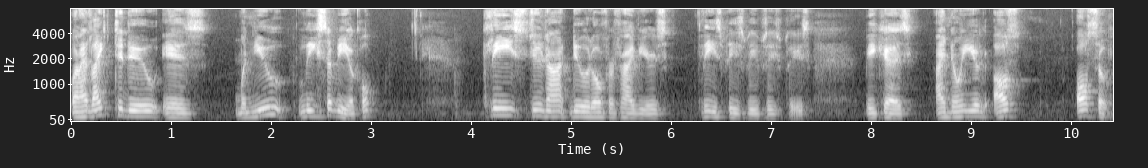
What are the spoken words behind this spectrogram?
what I'd like to do is when you lease a vehicle, please do not do it over five years. Please, please, please, please, please. Because I know you're also, also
